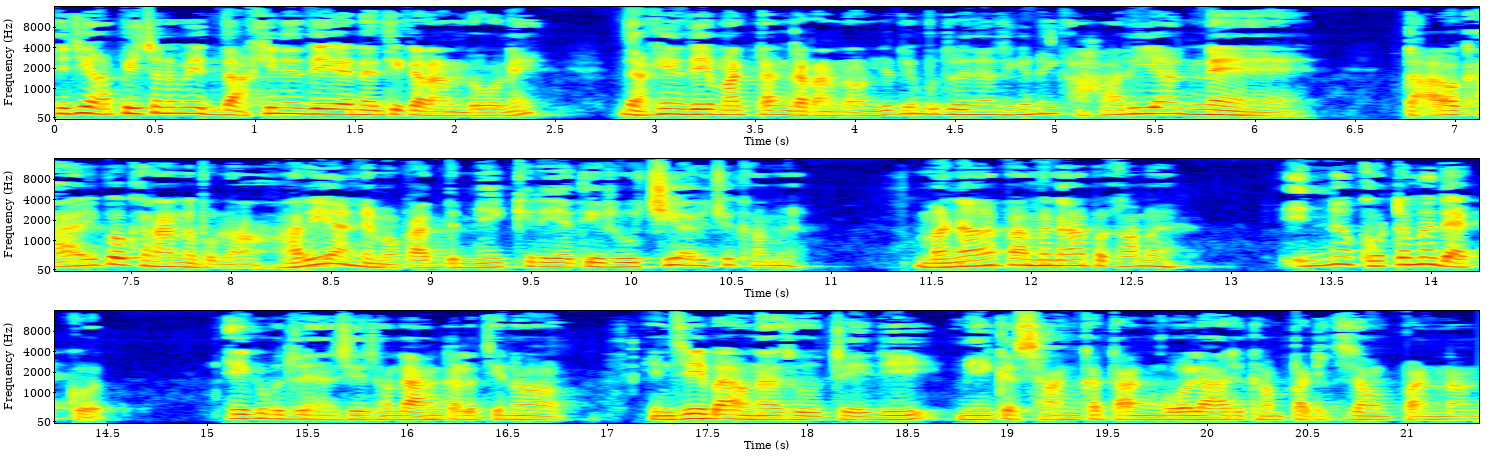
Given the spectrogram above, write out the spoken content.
ඉතින් අපි හිතන මේ දකින්න දේ නැති කරන්න ඕනේ. දකින්න දේ මට්ටම් කරන්න ඕනේ. ඉතින් බුදුරජාණන් කියන එක හරියන්නේ නැහැ. తాවකාලිකව කරන්න පුළුවන්. හරියන්නේ මොකද්ද මේ කිරේ ඇති රුචි අරුචිකම? මනාපමනාපකම ඉන්නකොටම දැක්කොත් ඒක බුදුරජාණන්සේ සඳහන් කරලා තියෙනවා ඉන්ද්‍රිය භාවනා සූත්‍රයේදී මේක සංකතං ඕලාරිකම් පටිච්චසමුප්පන්නං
